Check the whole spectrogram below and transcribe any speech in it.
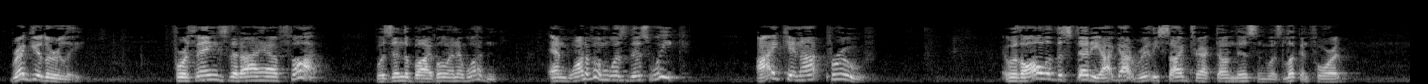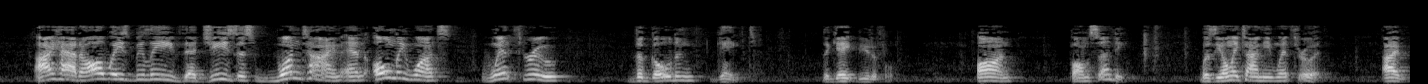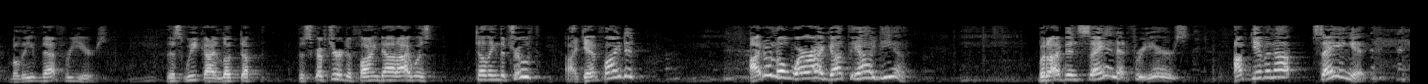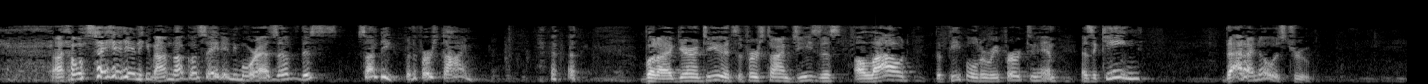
regularly for things that I have thought was in the Bible and it wasn't. And one of them was this week. I cannot prove. With all of the study, I got really sidetracked on this and was looking for it. I had always believed that Jesus one time and only once went through the Golden Gate. The Gate Beautiful. On Palm Sunday. It Was the only time he went through it. I believed that for years. This week I looked up the scripture to find out I was telling the truth. I can't find it. I don't know where I got the idea. But I've been saying it for years. I've given up saying it. I don't say it anymore. I'm not going to say it anymore as of this Sunday for the first time. but I guarantee you it's the first time Jesus allowed the people to refer to him as a king. That I know is true.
